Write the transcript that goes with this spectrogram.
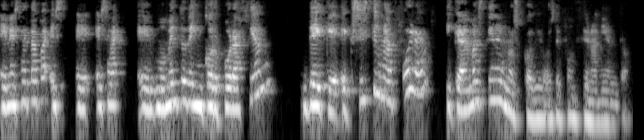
en esta etapa es eh, ese eh, momento de incorporación de que existe una afuera y que además tiene unos códigos de funcionamiento,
